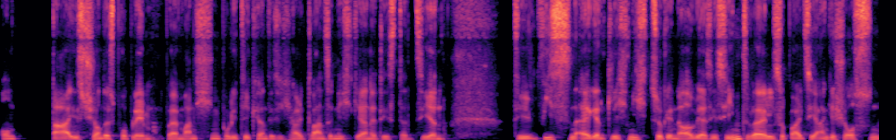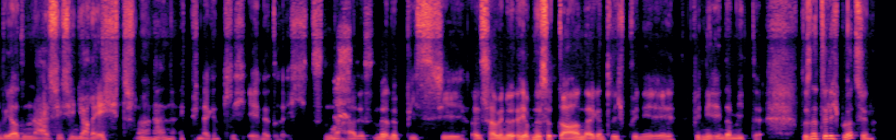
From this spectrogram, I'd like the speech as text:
Und da ist schon das Problem bei manchen Politikern, die sich halt wahnsinnig gerne distanzieren. Die wissen eigentlich nicht so genau, wer sie sind, weil sobald sie angeschossen werden, na, sie sind ja rechts. Nein, nein, ich bin eigentlich eh nicht rechts. Nein, das ist nicht ein bisschen. Das habe ich, nur, ich habe nur so getan, eigentlich bin ich, eh, bin ich eh in der Mitte. Das ist natürlich Blödsinn.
